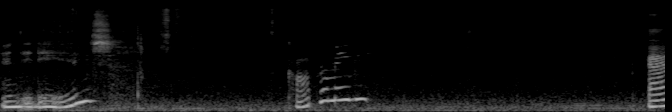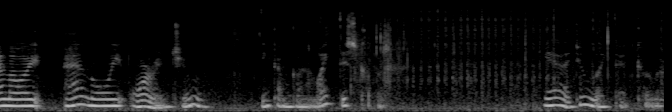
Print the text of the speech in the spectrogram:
And it is copper maybe? Alloy alloy orange. Ooh, I think I'm gonna like this color. Yeah, I do like that color.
